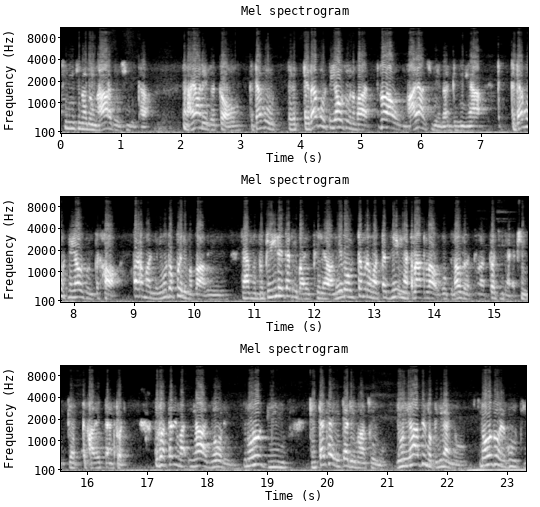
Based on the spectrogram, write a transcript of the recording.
ချင်းချင်းချင်းတော့900ကိုရှိတယ်ထား900လေးတော့တော့တတက်ကိုတတက်ကိုတယောက်ဆိုတော့တော့900ရှိတယ်ကဒီကတတက်ကို2ယောက်ဆိုတစ်ထောင်အဲ့တော့မှလည်းတော့ပြည့်တယ်မပါဘူးဒါမှမတူတဲ့တက်တွေပါဖြစ်လာအောင်လေတော့တက်မလို့မှာတက်ပြီးအင်အားတလားတလားကိုဘယ်လောက်တော့တွက်ကြည့်လိုက်အဖြစ်တခါလေးတန်းတွက်သူတို့တက်တွေမှာအင်အားရောတယ်ကျွန်တော်တို့ဒီ ဒီတက်ခက်ရတက်တွေမှာဆိုရင်လူရအပြစ်မပြီးနိုင်တော့ကျွန်တော်တို့အခုဒီ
